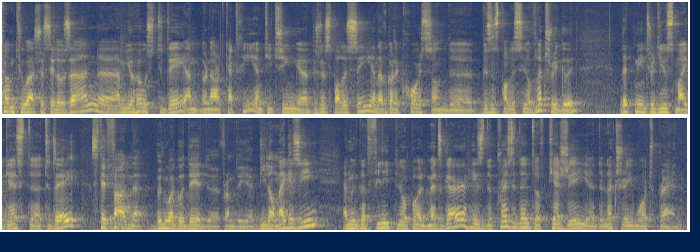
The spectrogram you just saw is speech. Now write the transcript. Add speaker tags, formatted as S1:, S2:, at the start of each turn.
S1: Welcome to HEC Lausanne. Uh, I'm your host today. I'm Bernard Catry. I'm teaching uh, business policy, and I've got a course on the business policy of luxury good. Let me introduce my guest uh, today, Stéphane Benoit Godet uh, from the uh, Bilan magazine. And we've got Philippe Leopold Metzger. He's the president of Piaget, uh, the luxury watch brand.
